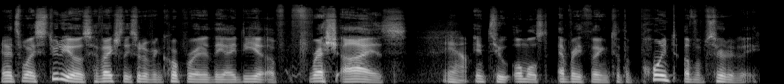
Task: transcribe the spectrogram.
and it's why studios have actually sort of incorporated the idea of fresh eyes yeah. into almost everything to the point of absurdity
